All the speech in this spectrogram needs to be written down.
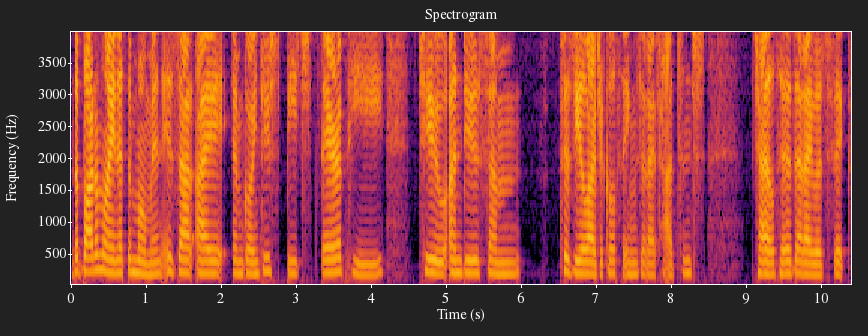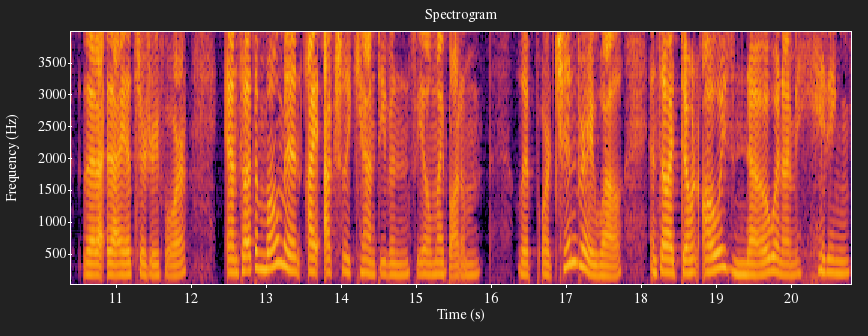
the bottom line at the moment is that I am going through speech therapy to undo some physiological things that I've had since childhood that I was fixed, that I, that I had surgery for. And so at the moment, I actually can't even feel my bottom lip or chin very well. And so I don't always know when I'm hitting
